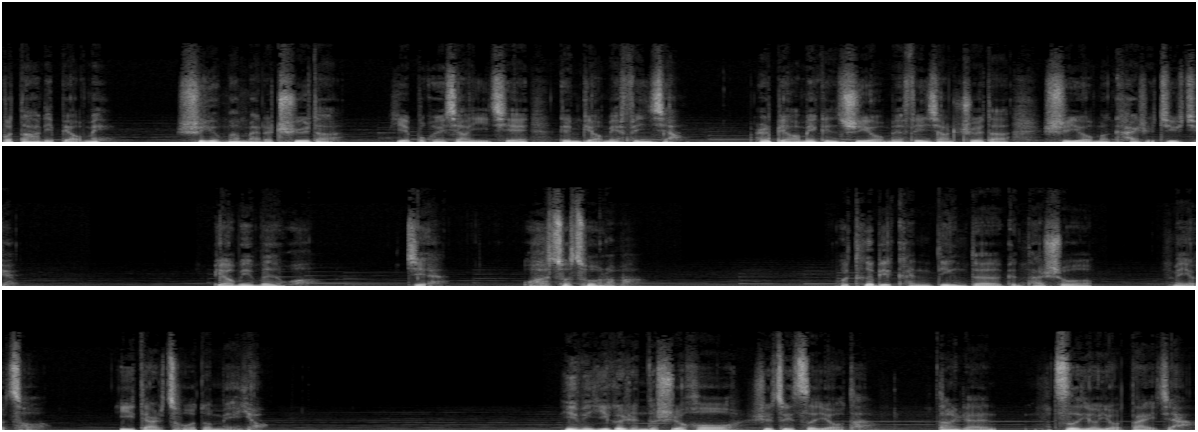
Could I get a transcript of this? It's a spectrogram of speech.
不搭理表妹，室友们买了吃的，也不会像以前跟表妹分享，而表妹跟室友们分享吃的，室友们开始拒绝。表妹问我，姐。我做错了吗？我特别肯定的跟他说：“没有错，一点错都没有。”因为一个人的时候是最自由的，当然，自由有代价，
